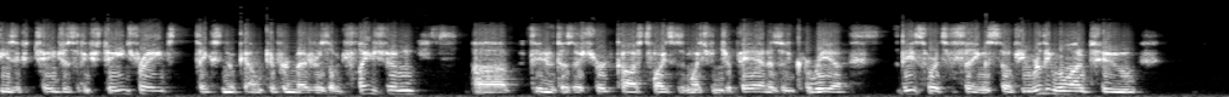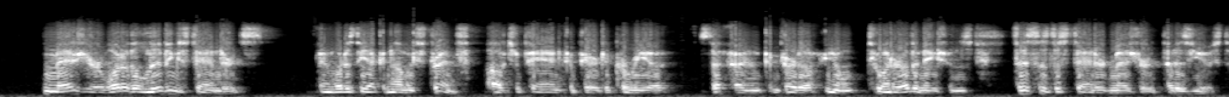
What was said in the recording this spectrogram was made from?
these changes in exchange rates, takes into account different measures of inflation. Uh, you know, does a shirt cost twice as much in Japan as in Korea? These sorts of things. So if you really want to measure what are the living standards and what is the economic strength of Japan compared to Korea and compared to you know 200 other nations. This is the standard measure that is used.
